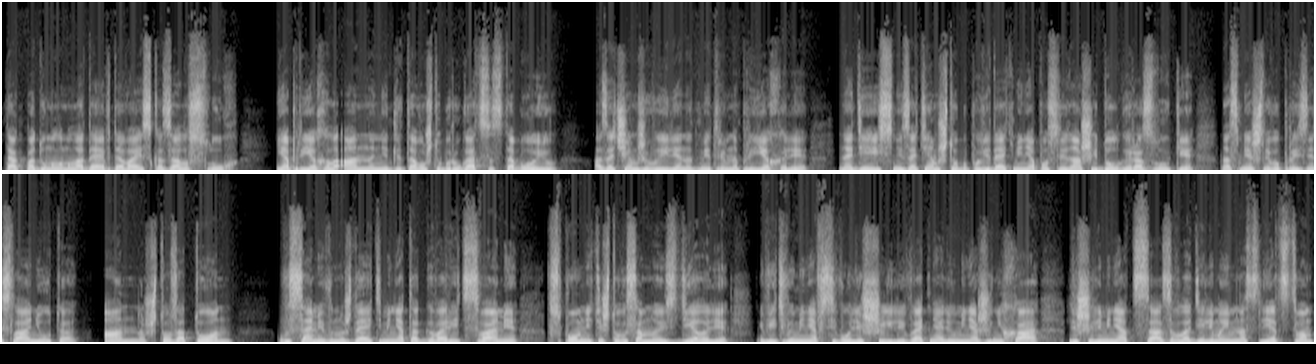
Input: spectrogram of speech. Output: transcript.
Так подумала молодая вдова и сказала вслух. «Я приехала, Анна, не для того, чтобы ругаться с тобою». «А зачем же вы, Елена Дмитриевна, приехали? Надеюсь, не за тем, чтобы повидать меня после нашей долгой разлуки», насмешливо произнесла Анюта. «Анна, что за тон? Вы сами вынуждаете меня так говорить с вами. Вспомните, что вы со мной сделали. Ведь вы меня всего лишили. Вы отняли у меня жениха, лишили меня отца, завладели моим наследством.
